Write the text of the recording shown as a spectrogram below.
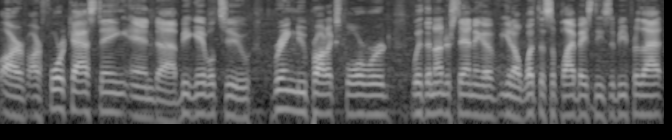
our, our forecasting and uh, being able to bring new products forward with an understanding of, you know, what the supply base needs to be for that.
